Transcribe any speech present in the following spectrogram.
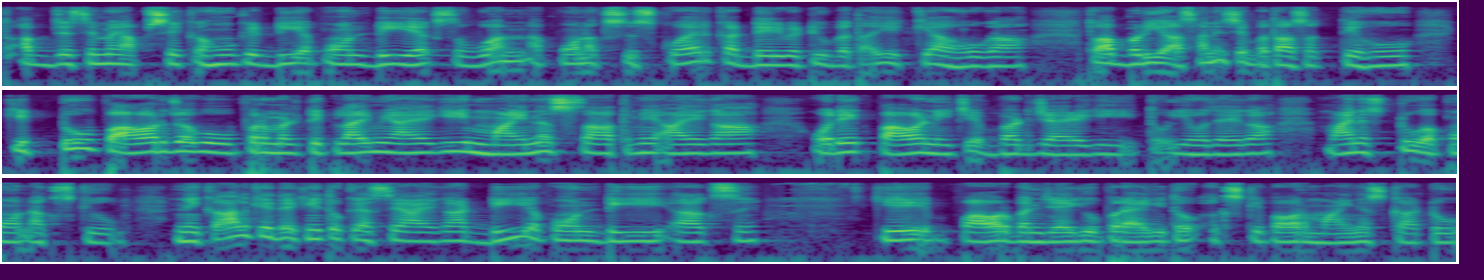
तो अब जैसे मैं आपसे कहूँ कि d upon d x one upon x square का डेरिवेटिव बताइए, क्या होगा? तो आप बड़ी आसानी से बता सकते हो कि टू पावर जो वो ऊपर मल्टीप्लाई में आएगी माइनस साथ में आएगा और एक पावर नीचे बढ़ जाएगी। तो ये हो जाएगा minus two upon x cube. निकाल के देखें तो कैसे आएगा? डी अपॉन डी एक्स ये पावर बन जाएगी, ऊपर आएगी तो एक्स की पावर माइनस का टू।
